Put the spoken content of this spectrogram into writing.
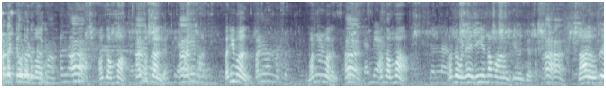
அடக்க ஆ, அந்த அம்மா வந்தாங்க. பரிமாது மன்னன் மகள். அந்த அம்மா அந்த உடனே நீ என்ன மகள் செய்வேன்னு கேட்டேன். நான் வந்து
